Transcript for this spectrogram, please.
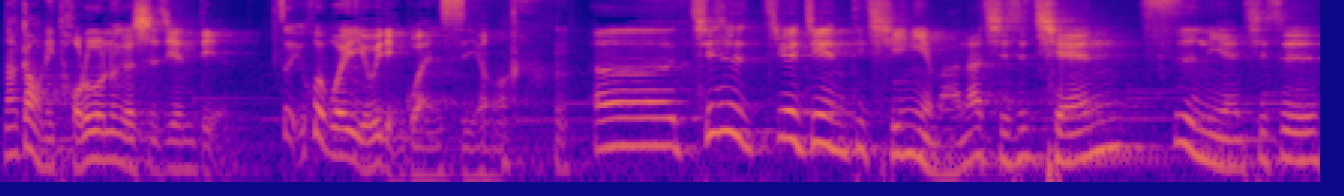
那刚好你投入那个时间点，这会不会有一点关系哦？呃，其实因为今年第七年嘛，那其实前四年其实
